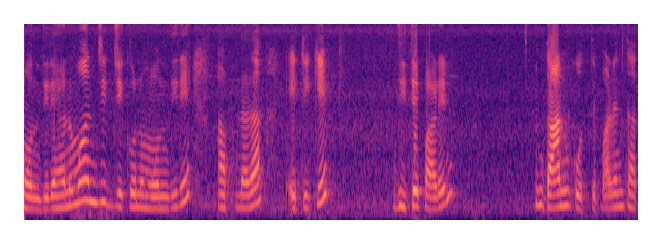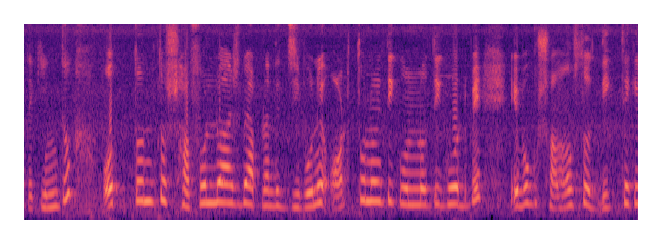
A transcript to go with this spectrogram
মন্দিরে, হনুমানজির যে কোনো মন্দিরে আপনারা এটিকে দিতে পারেন, দান করতে পারেন। তাতে কিন্তু অত্যন্ত সাফল্য আসবে আপনাদের জীবনে, অর্থনৈতিক উন্নতি ঘটবে এবং সমস্ত দিক থেকে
